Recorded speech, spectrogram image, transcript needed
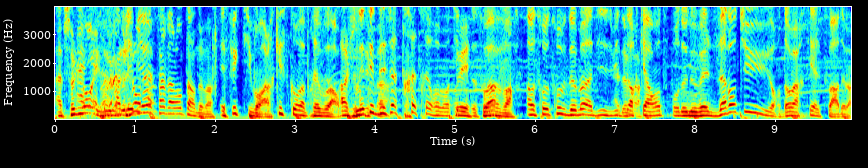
Absolument, Allez, et ce sera le jour de la Saint-Valentin demain. Effectivement. Alors qu'est-ce qu'on va prévoir Ah, je On sais était pas. déjà très très romantique Oui, ce on soir. va voir. On se retrouve demain à 18h40 pour de nouvelles aventures dans RTL Soir demain.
